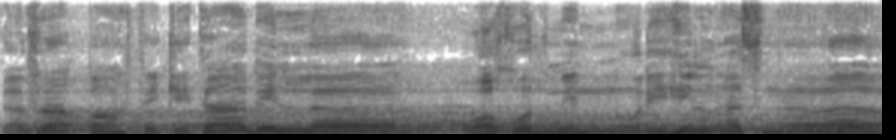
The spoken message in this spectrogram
تفقه في كتاب الله وخذ من نوره الأسنى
